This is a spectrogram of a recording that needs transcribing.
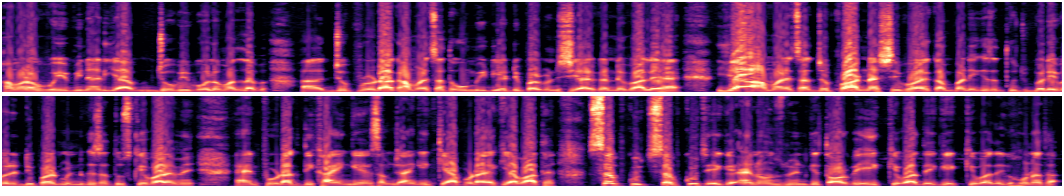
हमारा वेबिनार या जो भी बोलो मतलब जो प्रोडक्ट हमारे साथ, वो मीडिया डिपार्टमेंट शेयर करने वाले हैं, या हमारे साथ जो पार्टनरशिप है कंपनी के साथ, कुछ बड़े बड़े डिपार्टमेंट के साथ, उसके बारे बारे में एंड प्रोडक्ट दिखाएँगे, समझाएँगे क्या प्रोडक्ट है, क्या बात है। सब कुछ सब कुछ एक अनाउंसमेंट के तौर पे एक के बाद एक एक के बाद एक होना था।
